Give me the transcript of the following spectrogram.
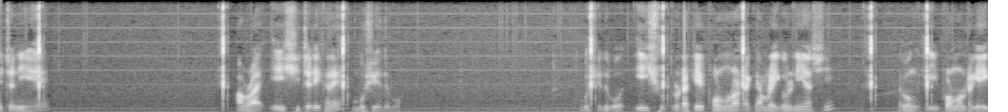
এটা নিয়ে আমরা এই শীটের এখানে বসিয়ে দেব। বসিয়ে দেব এই সূত্রটাকে ফর্মুলাটাকে আমরা এই নিয়ে আসি এবং এই ফর্মুলাটাকে এই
